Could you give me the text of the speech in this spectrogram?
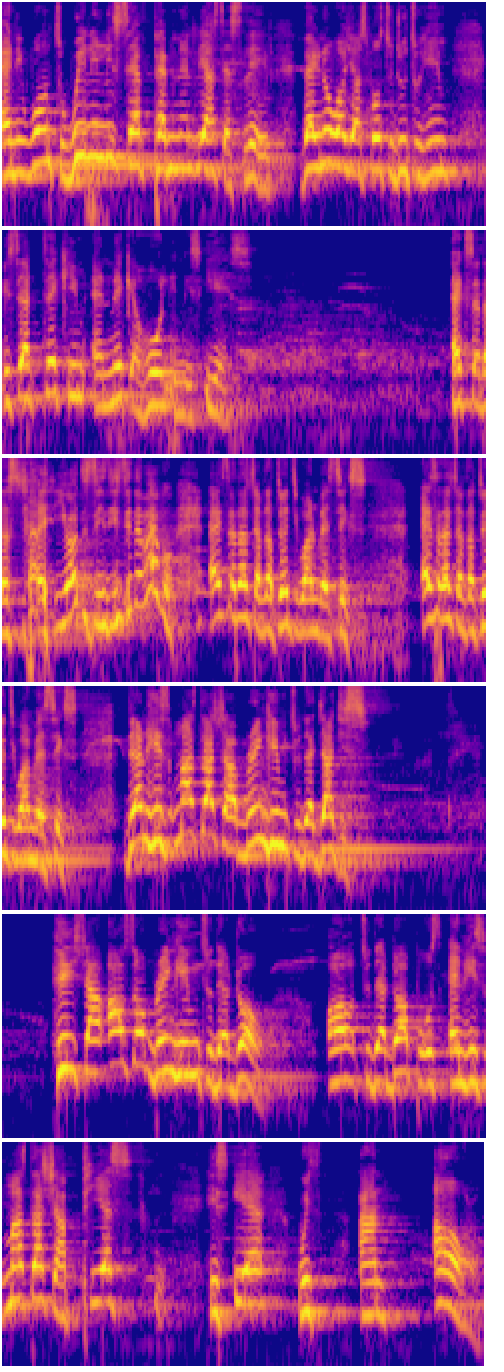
and he wants to willingly serve permanently as a slave, then you know what you're supposed to do to him? He said, take him and make a hole in his ears. Exodus, you ought to see, you see the Bible. Exodus chapter 21, verse 6. Exodus chapter 21, verse 6. Then his master shall bring him to the judges. He shall also bring him to the door or to the doorpost, and his master shall pierce his ear with an awl,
